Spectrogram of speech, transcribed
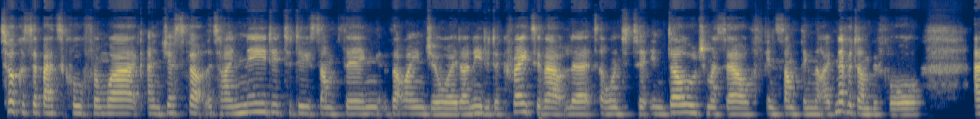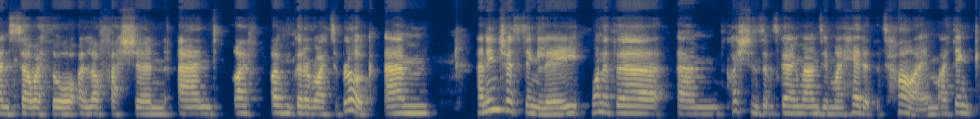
took a sabbatical from work and just felt that I needed to do something that I enjoyed. I needed a creative outlet. I wanted to indulge myself in something that I'd never done before. And so I thought, I love fashion and i am going to write a blog. Um, and interestingly, one of the um, questions that was going around in my head at the time, I think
